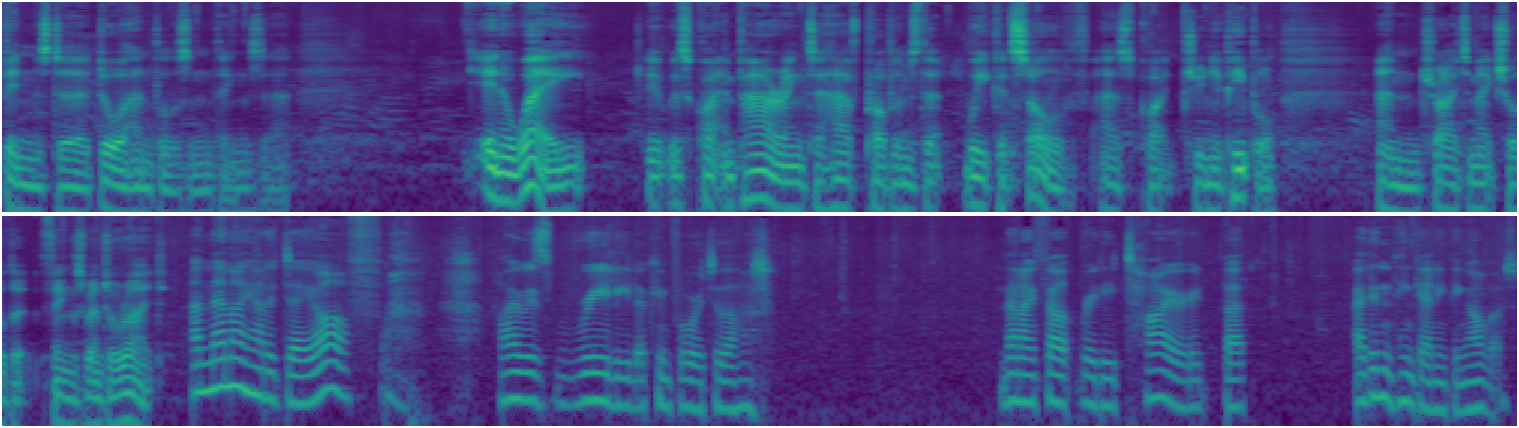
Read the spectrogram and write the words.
bins to door handles and things. Uh, in a way, it was quite empowering to have problems that we could solve as quite junior people and try to make sure that things went all right. And then I had a day off. I was really looking forward to that. Then I felt really tired, but I didn't think anything of it.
